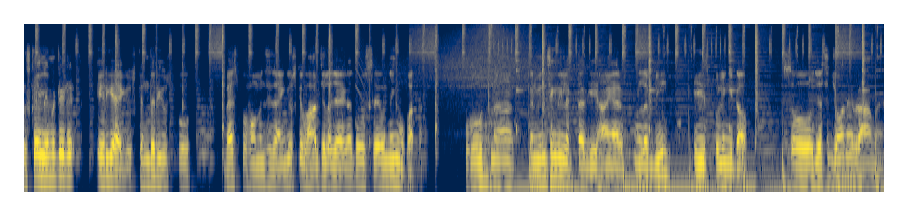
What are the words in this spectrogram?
उसका एक लिमिटेड एरिया है कि उसके अंदर ही उसको बेस्ट परफॉर्मेंसेस आएँगे उसके बाहर चला जाएगा तो उससे वो नहीं हो पाता। वो उतना कन्विंसिंग नहीं लगता कि हाँ यार मतलब नहीं he is pulling it off so जैसे जॉन इब्राहिम है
